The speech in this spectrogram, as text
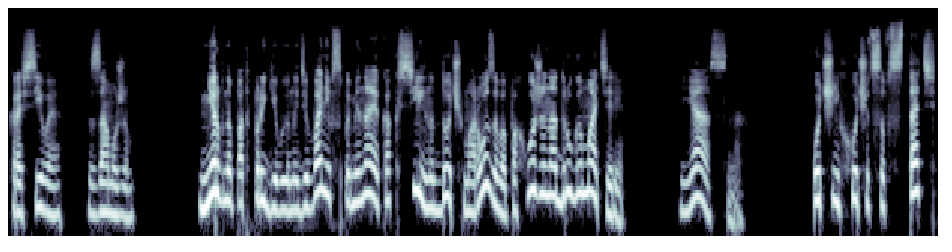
красивая, замужем. Нервно подпрыгиваю на диване, вспоминая, как сильно дочь Морозова похожа на друга матери. Ясно. Очень хочется встать,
